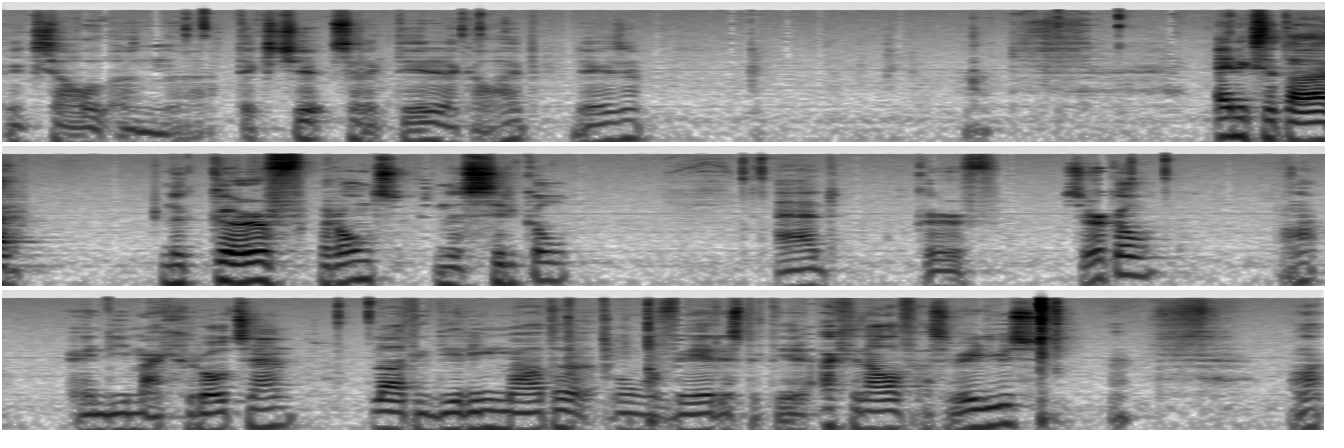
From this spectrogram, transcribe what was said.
ik zal een tekstje selecteren dat ik al heb, deze. En ik zet daar een curve rond, een cirkel. Add curve circle. Voilà. En die mag groot zijn. Laat ik die ringmaten ongeveer respecteren 8,5 als radius. Voilà.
